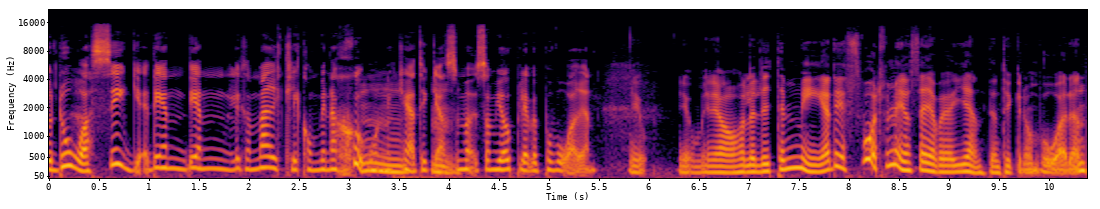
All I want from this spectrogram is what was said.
och dåsig. Det är en, det är en liksom märklig kombination Mm, kan jag tycka, mm. som, som jag upplever på våren. Jo, men jag håller lite med. Det är svårt för mig att säga vad jag egentligen tycker om våren.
